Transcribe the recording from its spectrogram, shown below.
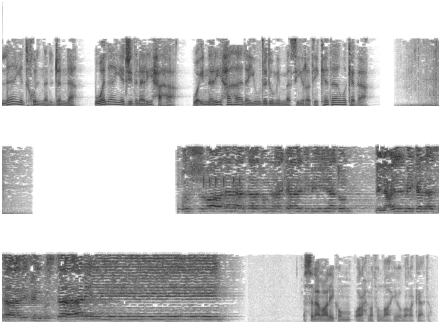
لا يدخلن الجنة ولا يجدن ريحها وإن ريحها ليوجد من مسيرة كذا وكذا. بشرى لنا أكاديمية للعلم كالأزهار في البستان. السلام عليكم ورحمة الله وبركاته.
